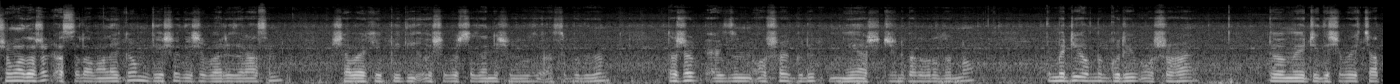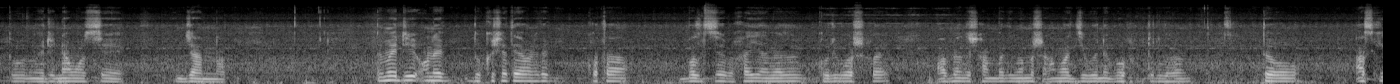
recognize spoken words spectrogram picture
সময় দর্শক, আসসালামু আলাইকুম। দেশ ও দেশের বাইরে যারা আছেন, সবাইকে প্রীতি ও শুভেচ্ছা জানিয়ে শুরু আছে প্রতিদিন দর্শক, একজন অসহায় গরিব মেয়ে আসে ট্রেনে কথা বলার জন্য। তো মেয়েটি অন্য গরিব, অসহায়। তো মেয়েটি দেশের বাড়ি চাঁদপুর, মেয়েটির নাম হচ্ছে জান্নাত। তো মেয়েটি অনেক দুঃখের সাথে আমার সাথে কথা বলতেছে, ভাই, আমি একজন গরিব, অসহায়। আপনাদের সাংবাদিক মানুষ আমার জীবনে গল্প তুলে ধরেন। তো আজকে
